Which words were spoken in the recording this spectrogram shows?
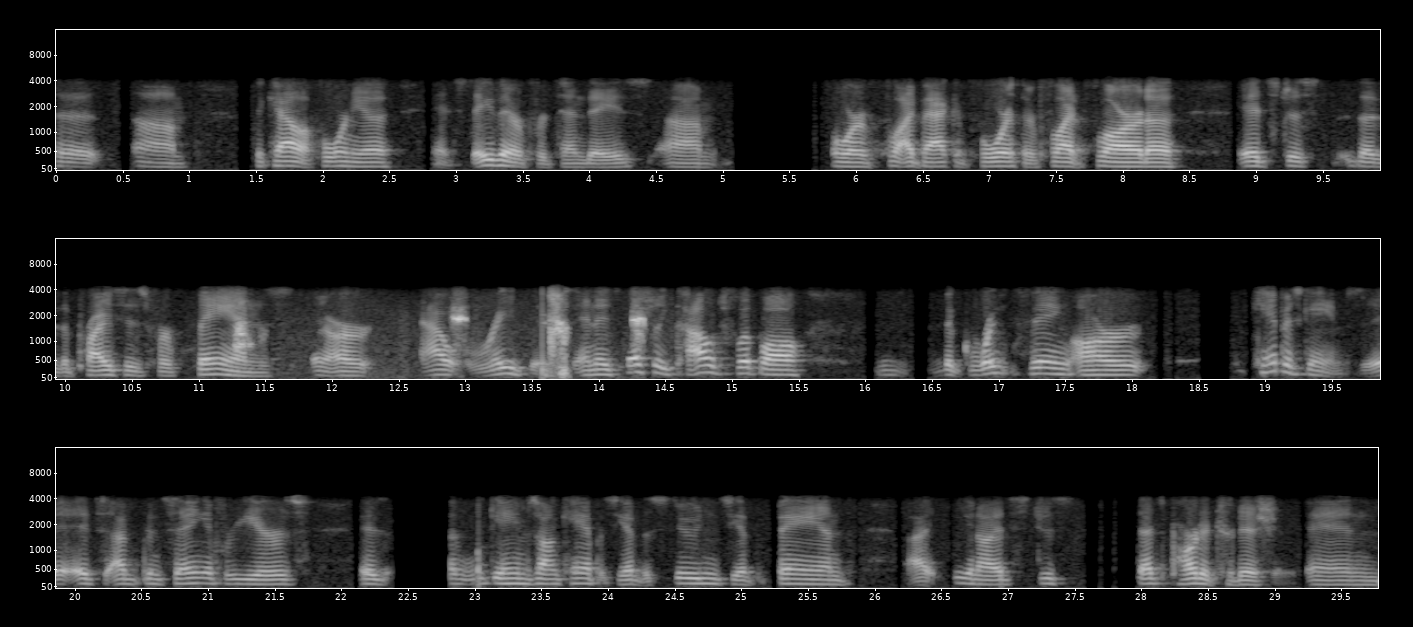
to um, to California and stay there for 10 days, um, or fly back and forth, or fly to Florida. It's just the the prices for fans are outrageous, and especially college football. The great thing are campus games. It's I've been saying it for years. Is games on campus. You have the students, you have the band. Uh, you know, it's just that's part of tradition, and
